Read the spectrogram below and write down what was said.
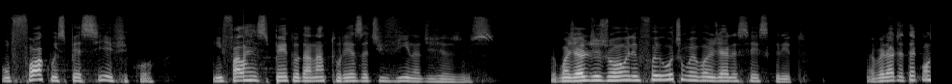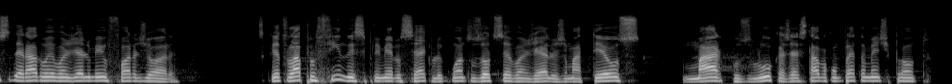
um foco específico em falar a respeito da natureza divina de Jesus. O Evangelho de João ele foi o último evangelho a ser escrito. Na verdade, até considerado um evangelho meio fora de hora. Escrito lá para o fim desse primeiro século, enquanto os outros evangelhos de Mateus, Marcos, Lucas já estavam completamente prontos.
